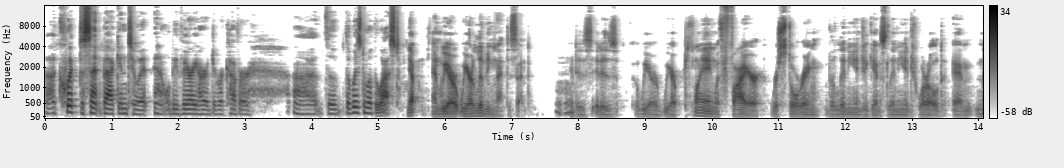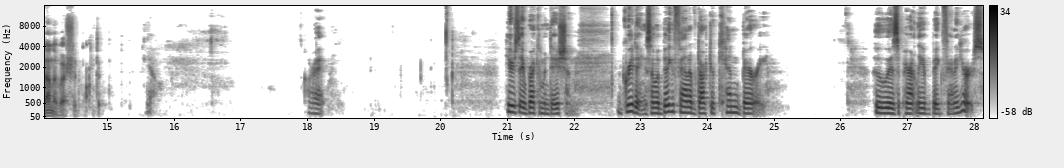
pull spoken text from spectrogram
a quick descent back into it, and it will be very hard to recover uh, the the wisdom of the West. Yep, and we are we are living that descent. Mhm. It is it is we are we are playing with fire, restoring the lineage against lineage world, and none of us should want it. Yeah. All right. Here's a recommendation. Greetings. I'm a big fan of Dr. Ken Berry, who is apparently a big fan of yours.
